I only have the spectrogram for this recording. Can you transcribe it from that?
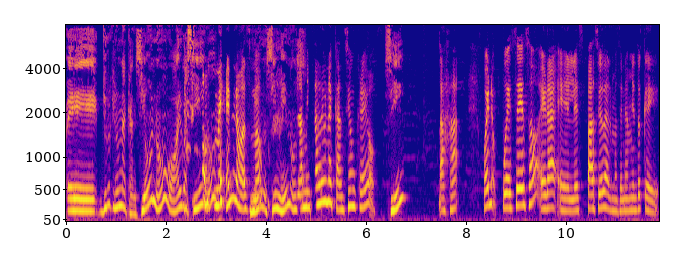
eh, yo creo que en una canción, ¿no? O algo así, ¿no? menos, ¿no? Menos, sí, menos. La mitad de una canción, creo. ¿Sí? Ajá. Bueno, pues eso era el espacio de almacenamiento que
